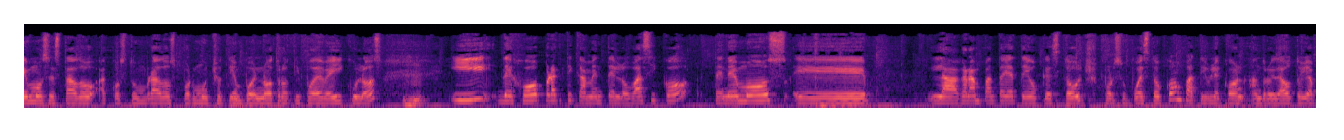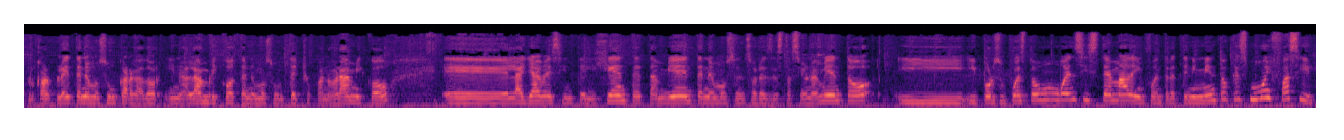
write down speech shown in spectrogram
hemos estado acostumbrados por mucho tiempo en otro tipo de vehículos y dejó prácticamente lo básico. Tenemos eh, la gran pantalla, te digo que es touch, por supuesto, compatible con Android Auto y Apple CarPlay. Tenemos un cargador inalámbrico, tenemos un techo panorámico. eh, la llave es inteligente también, tenemos sensores de estacionamiento y, y, por supuesto un buen sistema de infoentretenimiento que es muy fácil.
